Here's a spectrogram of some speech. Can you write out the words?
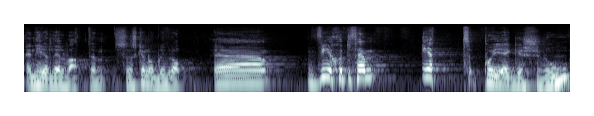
en hel del vatten, så det ska nog bli bra. Eh, V75 1 på Jägersro.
